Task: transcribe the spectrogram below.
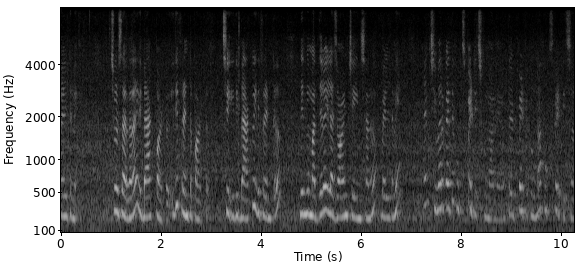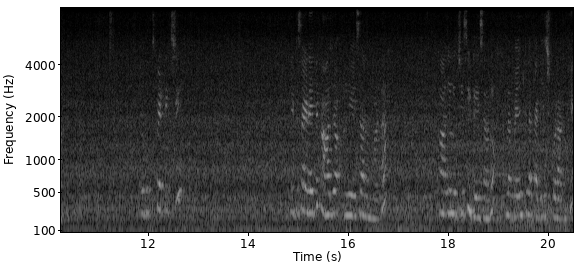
బెల్ట్ని చూసారు కదా ఇది బ్యాక్ పార్ట్ ఇది ఫ్రంట్ పార్ట్ ఇది బ్యాక్ ఇది ఫ్రంట్ దీనికి మధ్యలో ఇలా జాయింట్ చేయించాను బెల్ట్ని అండ్ చివరికి అయితే హుక్స్ పెట్టించుకున్నాను నేను. థ్రెడ్ పెట్టకుండా హుక్స్ పెట్టించాను హుక్స్ పెట్టించి ఇటు సైడ్ అయితే కాజా వేసారనమాట కాజాలు వచ్చేసి ఇటు వేసాను ఇలా బెల్ట్ ఇలా తగిలించుకోవడానికి.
